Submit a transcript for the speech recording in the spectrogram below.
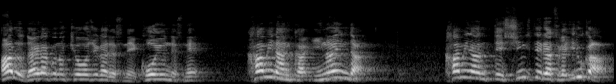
ある大学の教授がですねこう言うんですね。神なんかいないんだ。神なんて信じてるやつがいるか。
